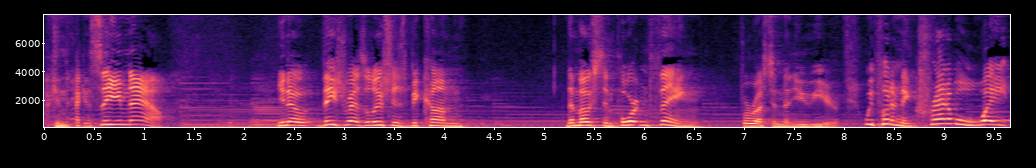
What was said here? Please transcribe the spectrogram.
I can, I can see him now. You know, these resolutions become the most important thing for us in the new year. We put an incredible weight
